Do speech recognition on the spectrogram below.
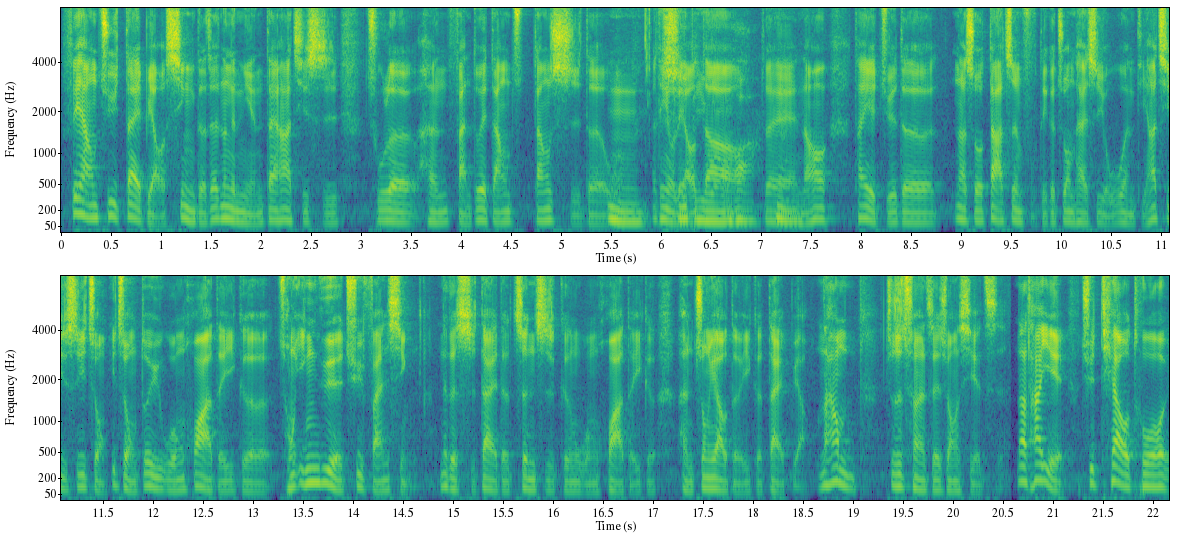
非常具代表性的，在那个年代，他其实除了很反对当当时的，嗯，那天有聊到，对，嗯、然后他也觉得那时候大政府的一个状态是有问题，他其实是一种一种对于文化的一个从音乐去反省。那个时代的政治跟文化的一个很重要的一个代表，那他们就是穿了这双鞋子。那他也去跳脱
